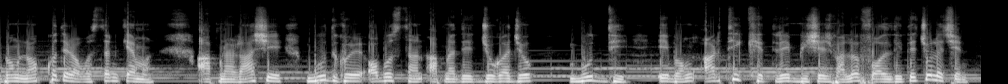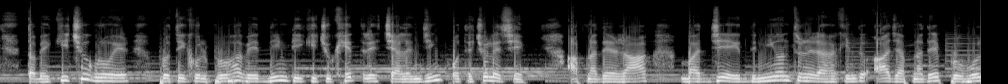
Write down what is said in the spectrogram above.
এবং নক্ষত্রের অবস্থান কেমন? আপনার রাশি বুধ গ্রহের অবস্থান আপনাদের যোগাযোগ বুদ্ধি এবং আর্থিক ক্ষেত্রে বিশেষ ভালো ফল দিতে চলেছেন। তবে কিছু গ্রহের প্রতিকূল প্রভাবে দিনটি কিছু ক্ষেত্রে চ্যালেঞ্জিং হতে চলেছে। আপনাদের রাগ বা জেদ নিয়ন্ত্রণে রাখা কিন্তু আজ আপনাদের প্রবল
